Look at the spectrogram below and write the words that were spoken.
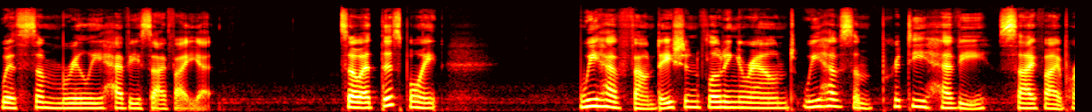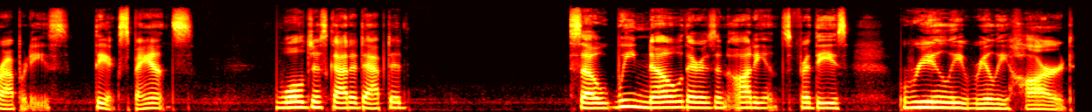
with some really heavy sci fi yet. So at this point, we have Foundation floating around. We have some pretty heavy sci fi properties. The Expanse. Wool just got adapted. So we know there is an audience for these really, really hard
